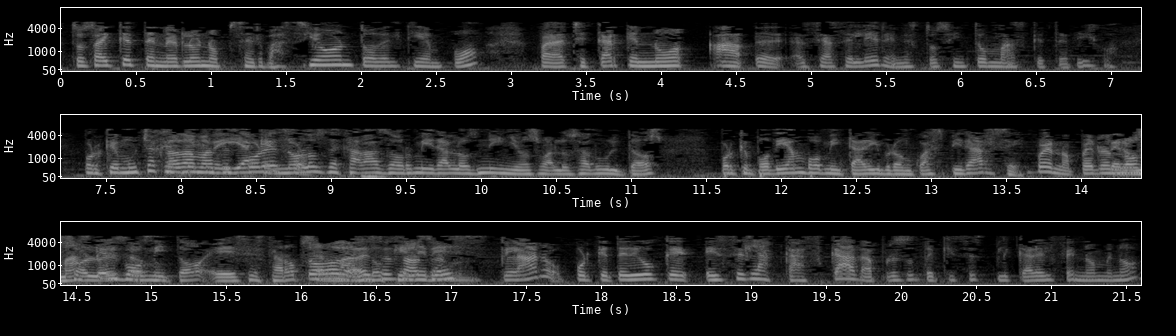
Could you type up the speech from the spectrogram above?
Entonces, hay que tenerlo en observación todo el tiempo para checar que no ah, eh, se aceleren estos síntomas que te digo. Porque mucha gente más creía que eso. no los dejabas dormir a los niños o a los adultos porque podían vomitar y broncoaspirarse. Bueno, pero, Pero no más solo que el vómito es estar observando qué le ves. Claro, porque te digo que esa es la cascada, por eso te quise explicar el fenómeno.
